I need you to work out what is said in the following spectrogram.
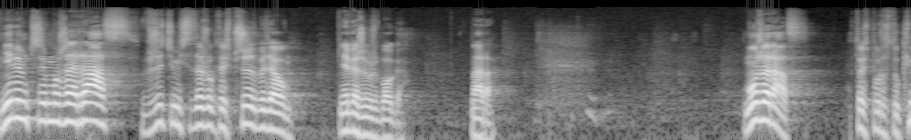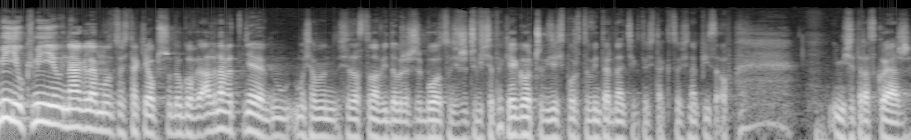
nie wiem, czy może raz w życiu mi się zdarzyło, ktoś przyszedł i powiedział, nie wierzę już w Boga. Nara. Może raz. Ktoś po prostu kminił, kminił i nagle mu coś takiego przyszło do głowy, ale nawet nie musiałbym się zastanowić dobrze, czy było coś rzeczywiście takiego, czy gdzieś po prostu w internecie ktoś tak coś napisał i mi się teraz kojarzy.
